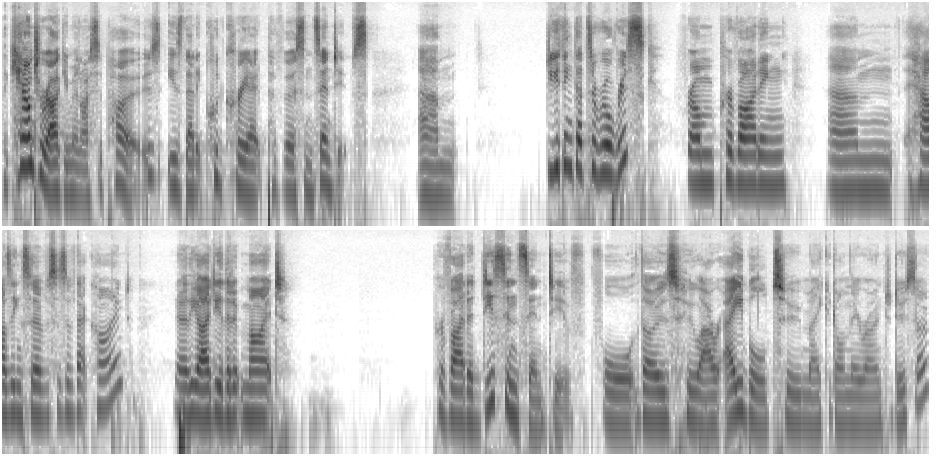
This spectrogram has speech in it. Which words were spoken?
the counter argument, I suppose, is that it could create perverse incentives. Um, do you think that's a real risk from providing um, housing services of that kind? You know, the idea that it might provide a disincentive for those who are able to make it on their own to do so?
